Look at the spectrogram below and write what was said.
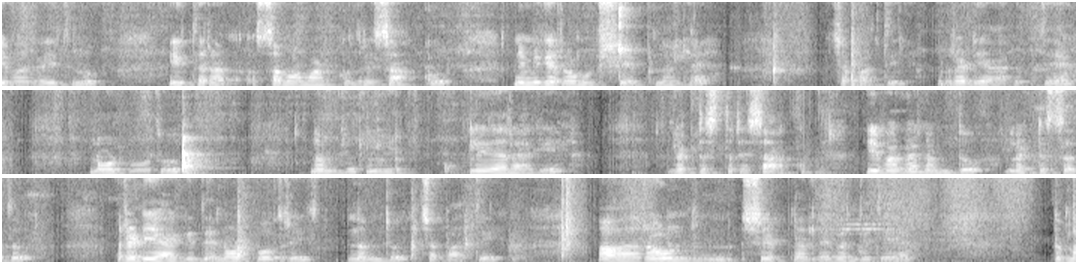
ಇವಾಗ ಇದನ್ನು ಈ ಥರ ಸಮ ಮಾಡ್ಕೊಂಡ್ರೆ ಸಾಕು. ನಿಮಗೆ ರೌಂಡ್ ಶೇಪ್ನಲ್ಲೇ ಚಪಾತಿ ರೆಡಿ ಆಗುತ್ತೆ. ನೋಡ್ಬೋದು. ನಮ್ಮದು ಕ್ಲಿಯರಾಗಿ ಲಟ್ಟಿಸಿದ್ರೆ ಸಾಕು. ಇವಾಗ ನಮ್ಮದು ಲಟ್ಟಿಸೋದು ರೆಡಿಯಾಗಿದೆ ನೋಡ್ಬೋದು ರೀ ನಮ್ಮದು ಚಪಾತಿ ರೌಂಡ್ ಶೇಪ್ನಲ್ಲೇ ಬಂದಿದೆ. ತುಂಬ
